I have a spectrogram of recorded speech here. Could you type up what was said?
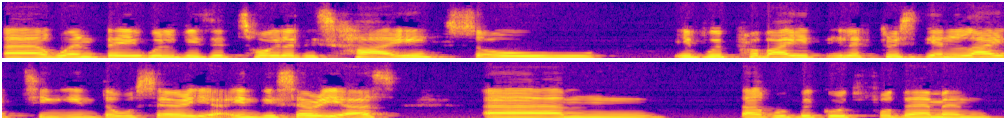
uh, when they will visit toilet is high. So if we provide electricity and lighting in those area in these areas, um, that would be good for them and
